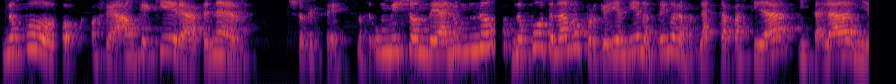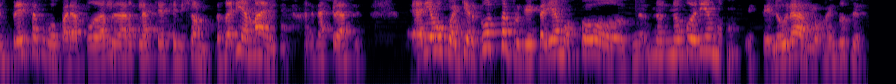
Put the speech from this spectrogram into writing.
no puedo, o sea, aunque quiera tener, yo qué sé, no sé, un millón de alumnos, no puedo tenerlos porque hoy en día no tengo la capacidad instalada en mi empresa como para poderle dar clase a ese millón. Nos daría mal las clases. Haríamos cualquier cosa porque estaríamos todos, no, no, podríamos este, lograrlo. Entonces,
